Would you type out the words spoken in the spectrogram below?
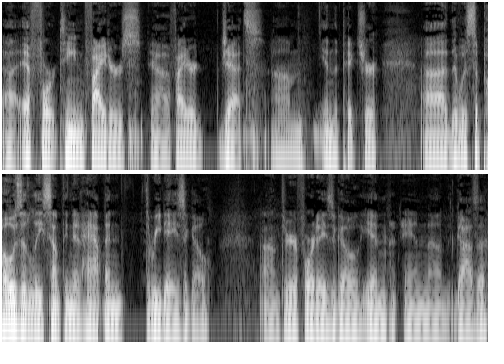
uh, F-14 fighters, uh, fighter jets um, in the picture. Uh, was supposedly something that happened three days ago, um, three or four days ago in in uh, Gaza,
